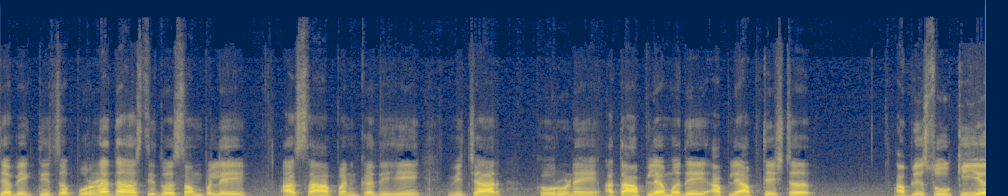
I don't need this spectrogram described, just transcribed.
त्या व्यक्तीचं पूर्णतः अस्तित्व संपले असा आपण कधीही विचार करू नये. आता आपल्यामध्ये आपले आपतेष्ट आपले स्वकीय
